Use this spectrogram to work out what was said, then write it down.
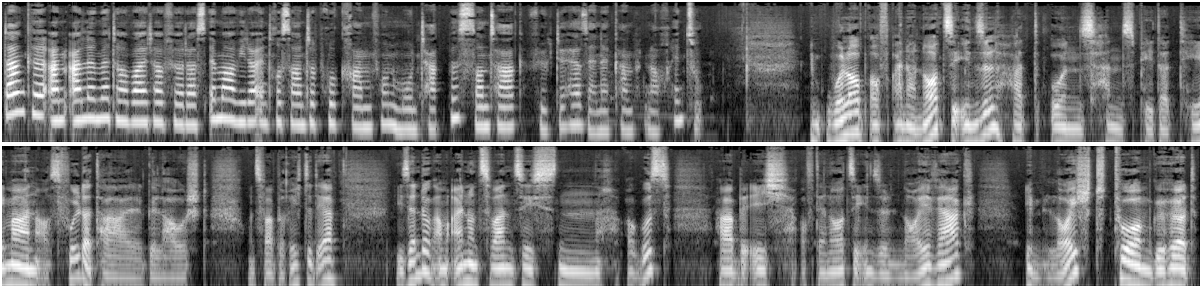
Danke an alle Mitarbeiter für das immer wieder interessante Programm von Montag bis Sonntag, fügte Herr Sennekamp noch hinzu. Im Urlaub auf einer Nordseeinsel hat uns Hans-Peter Themann aus Fuldatal gelauscht. Und zwar berichtet er, die Sendung am 21. August habe ich auf der Nordseeinsel Neuwerk im Leuchtturm gehört,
